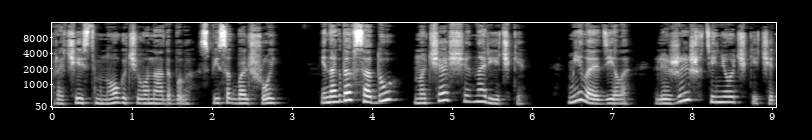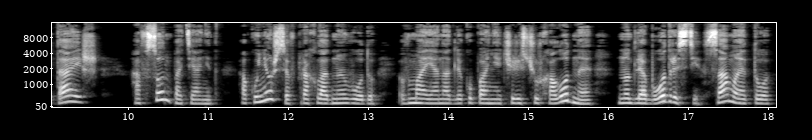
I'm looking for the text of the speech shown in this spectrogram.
Прочесть много чего надо было, список большой. Иногда в саду, но чаще на речке. Милое дело, лежишь в тенечке, читаешь, а в сон потянет, окунешься в прохладную воду, в мае она для купания чересчур холодная, но для бодрости самое то.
